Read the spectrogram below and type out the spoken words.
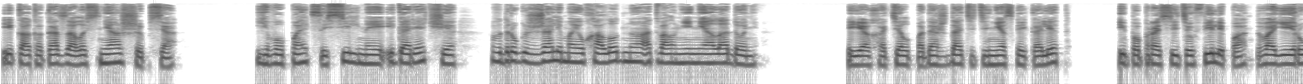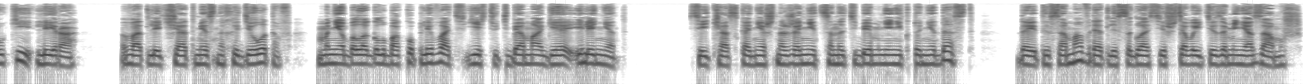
и, как оказалось, не ошибся. Его пальцы, сильные и горячие, вдруг сжали мою холодную от волнения ладонь. «Я хотел подождать эти несколько лет и попросить у Филиппа твоей руки, Лира. В отличие от местных идиотов, мне было глубоко плевать, есть у тебя магия или нет. Сейчас, конечно, жениться на тебе мне никто не даст, да и ты сама вряд ли согласишься выйти за меня замуж.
